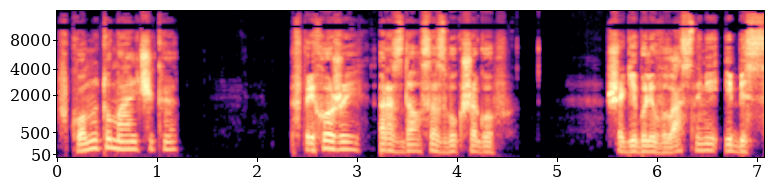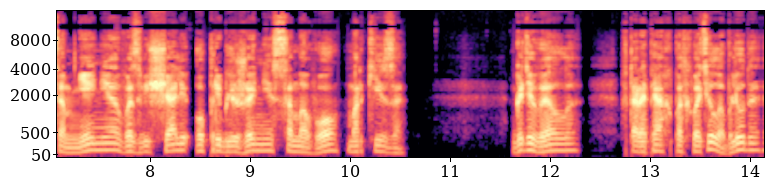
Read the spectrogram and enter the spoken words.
в комнату мальчика. В прихожей раздался звук шагов. Шаги были властными и без сомнения возвещали о приближении самого маркиза. Гадивелла в торопях подхватила блюдо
